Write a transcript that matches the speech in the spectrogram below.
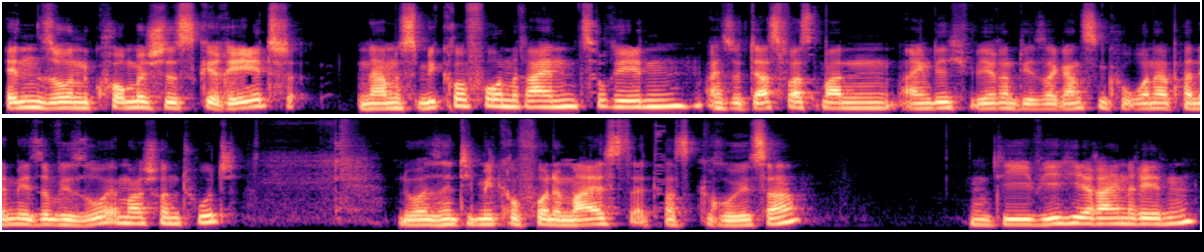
in so ein komisches Gerät namens Mikrofon reinzureden. Also das, was man eigentlich während dieser ganzen Corona-Pandemie sowieso immer schon tut. Nur sind die Mikrofone meist etwas größer, die wir hier reinreden.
